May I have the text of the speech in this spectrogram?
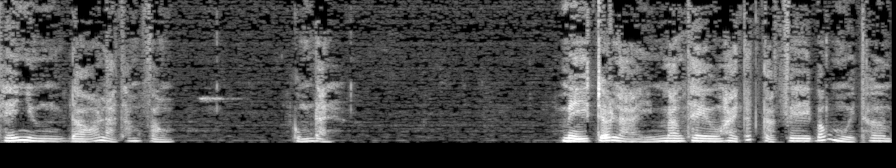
thế nhưng đó là thâm phận. Cũng đành. Mỹ trở lại mang theo hai tách cà phê bốc mùi thơm.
